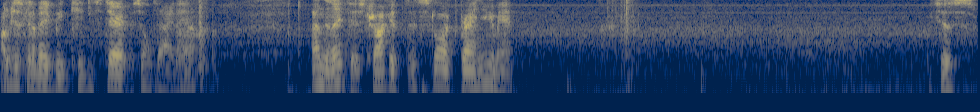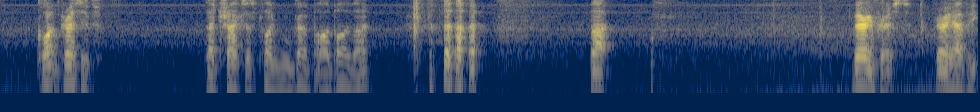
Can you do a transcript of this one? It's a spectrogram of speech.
I'm just going to be a big kid and stare at this all day now. Underneath this truck, it, it's like brand new, man. Which is quite impressive. That Traxxas plug will go bye-bye, though. but, very impressed. Very happy.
